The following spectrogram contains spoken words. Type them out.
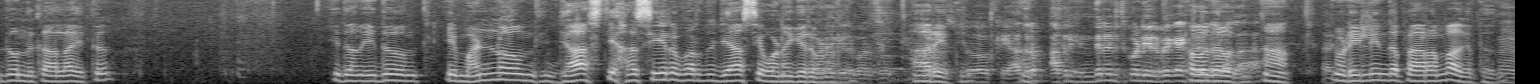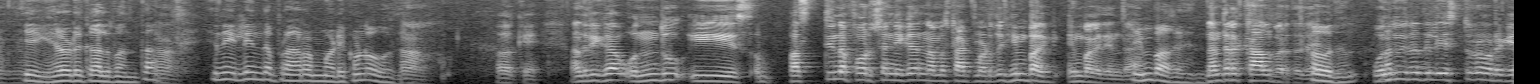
ಇದೊಂದು ಕಾಲ ಆಯಿತು. ಇದೊಂದು ಇದು ಈ ಮಣ್ಣು ಜಾಸ್ತಿ ಹಸಿರು ಬರೆದು ಜಾಸ್ತಿ ಒಣಗಿರಬಾರ್ದು. ಆ ರೀತಿ. ಹೌದೌದು. ಹಾಂ. ನೋಡಿ ಇಲ್ಲಿಂದ ಪ್ರಾರಂಭ ಆಗುತ್ತೆ ಅದು ಈಗ ಎರಡು ಕಾಲು ಬಂತ. ಇನ್ನು ಇಲ್ಲಿಂದ ಪ್ರಾರಂಭ ಮಾಡಿಕೊಂಡು ಹೋಗೋದು. ಓಕೆ ಅಂದ್ರೆ ಈಗ ಒಂದು ಈ ಫಸ್ಟಿನ ಪೋರ್ಷನ್ ಈಗ ನಮ್ಮ ಸ್ಟಾರ್ಟ್ ಮಾಡೋದು ಹಿಂಭಾಗ ಹಿಂಭಾಗದಿಂದ. ಹಿಂಭಾಗದಿಂದ. ನಂತರ ಕಾಲ್ ಬರ್ತದೆ. ಹೌದು. ಒಂದು ದಿನದಲ್ಲಿ ಎಷ್ಟರವರೆಗೆ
